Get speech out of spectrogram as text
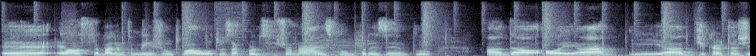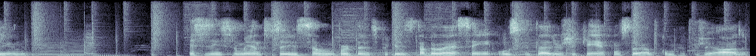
é, elas trabalham também junto a outros acordos regionais, como por exemplo a da OEA e a de Cartagena. Esses instrumentos eles são importantes porque eles estabelecem os critérios de quem é considerado como refugiado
